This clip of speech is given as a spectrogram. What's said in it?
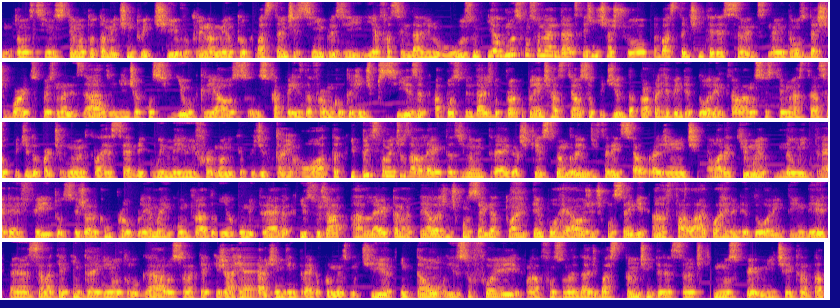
então assim, um sistema totalmente intuitivo, treinamento bastante simples e, e a facilidade no uso. E algumas funcionalidades que a gente achou bastante interessantes, né? Então os dashboards personalizados, a gente já conseguiu criar os, os KPIs da forma como que a gente precisa, a possibilidade do próprio cliente rastrear o seu pedido, da própria revendedora entrar lá no sistema e rastrear seu pedido a partir do momento que ela recebe o e-mail informando que o pedido está em rota, e principalmente os alertas de não entrega. Acho que esse foi um grande diferencial para a gente. A hora que uma não entrega é feita, ou seja, a hora que um problema é encontrado em alguma entrega, isso já alerta na tela, a gente consegue atuar em tempo real, a gente consegue uh, falar com a revendedora, entender uh, se ela quer que entregue em outro lugar ou se ela quer que já reagende entrega para o mesmo dia. Então, isso foi uma funcionalidade bastante interessante que nos permite aí, tratar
